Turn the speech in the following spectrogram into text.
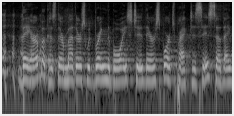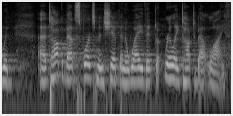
there because their mothers would bring the boys to their sports practices. So they would uh, talk about sportsmanship in a way that really talked about life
